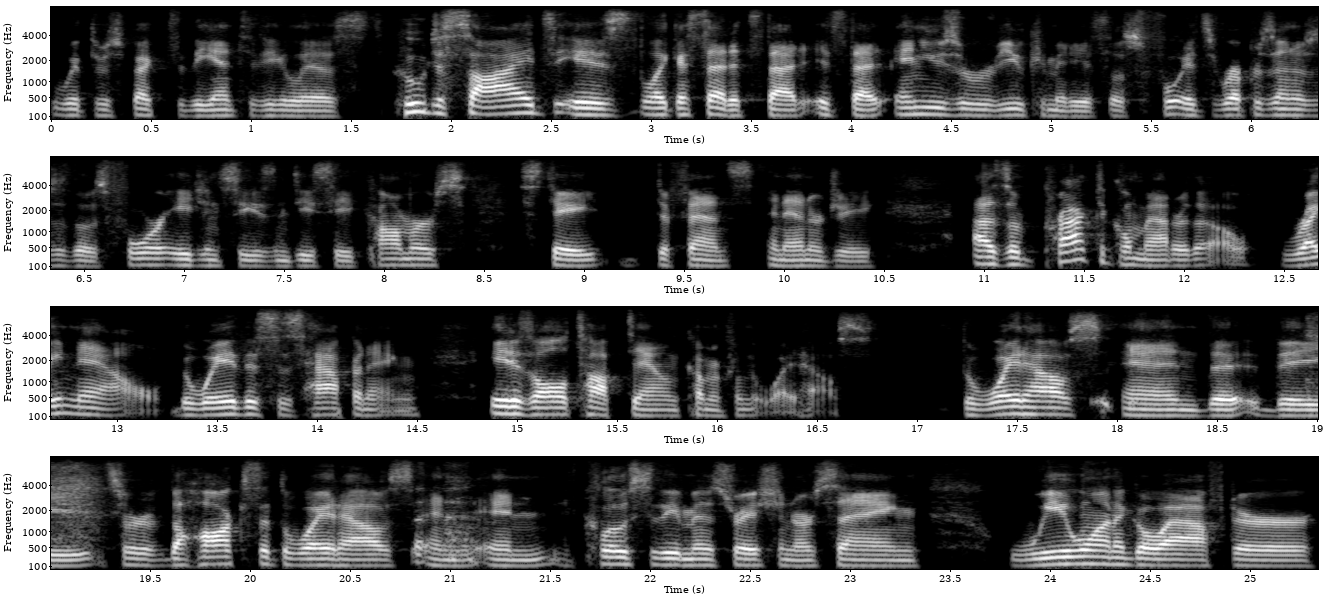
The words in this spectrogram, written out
with respect to the entity list, who decides is, like I said, it's that it's that end user review committee. It's those four, it's representatives of those four agencies in DC: Commerce, State, Defense, and Energy. As a practical matter, though, right now, the way this is happening, it is all top down coming from the White House. The White House and the, the sort of the hawks at the White House and, and close to the administration are saying, we want to go after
